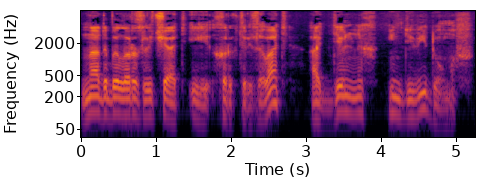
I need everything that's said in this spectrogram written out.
надо было различать и характеризовать отдельных индивидуумов.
